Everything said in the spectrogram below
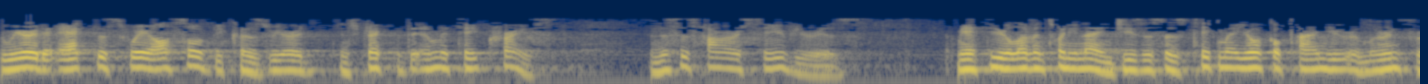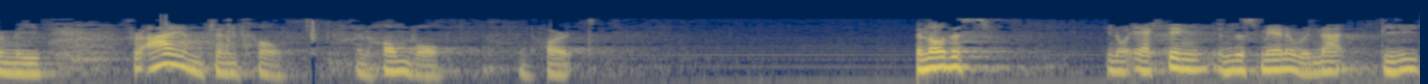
We are to act this way also because we are instructed to imitate Christ. And this is how our Savior is. Matthew 11:29 Jesus says, "Take my yoke upon you and learn from me, for I am gentle and humble in heart." And though this, you know, acting in this manner would not be,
